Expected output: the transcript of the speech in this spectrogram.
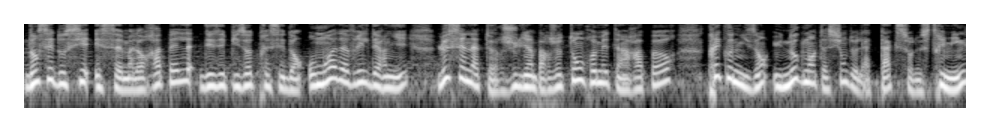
dans ces dossiers SM. Alors, rappel des épisodes précédents. Au mois d'avril dernier, le sénateur Julien Bargeton remettait un rapport préconisant une augmentation de la taxe sur le streaming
